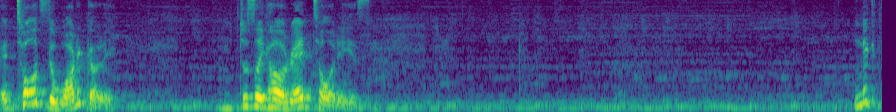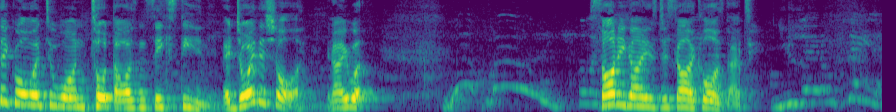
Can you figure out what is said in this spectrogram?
And Toad's the watercolor. Just like how Red Toad is. Nick Nicole went to one 2016. Enjoy the show. And I will. Sorry guys, just gotta close that. I don't say that.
